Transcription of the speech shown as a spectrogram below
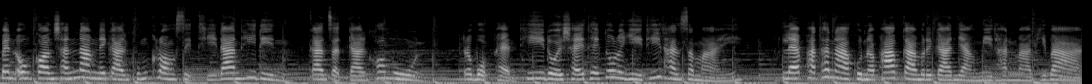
เป็นองค์กรชั้นนำในการคุ้มครองสิทธิด้านที่ดิน การจัดการข้อมูล ระบบแผนที่โดยใช้เทคโนโลยีที่ทันสมัย และพัฒนาคุณภาพการบริการอย่างมีทันมาพิบาล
